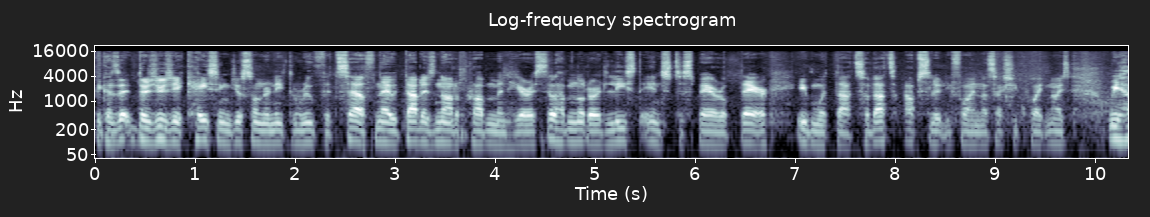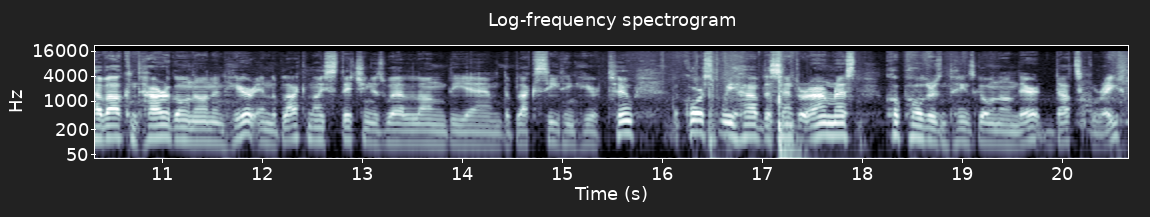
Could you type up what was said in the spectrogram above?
because there's usually a casing just underneath the roof itself. Now that is not a problem in here. I still have another at least inch to spare up there even with that so that's absolutely fine. That's actually quite nice. We have Alcantara going on in here in the black. Nice stitching as well along the, um, the black seating here too. Of course we have the center armrest, cup holders and things going on there. That's great.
